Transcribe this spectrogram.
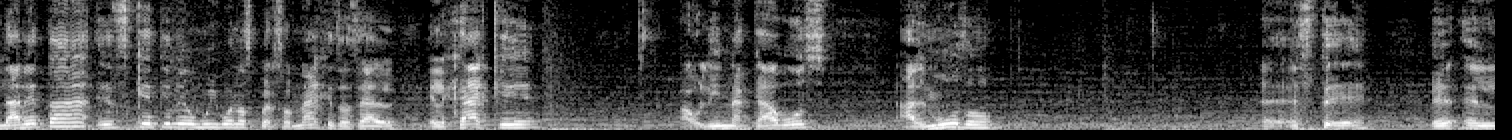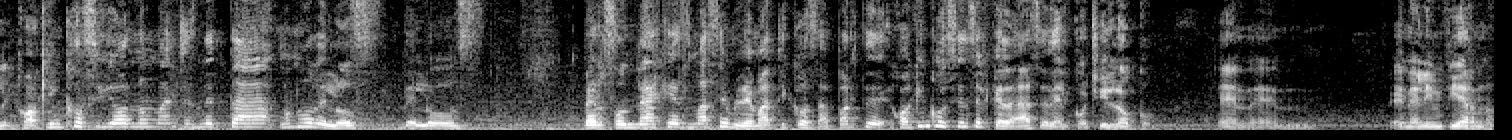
La neta es que tiene muy buenos personajes, o sea, el, el Jaque, Paulina Cabos, Almudo, este, el, Joaquín Cosío, no manches, neta, uno de los de los personajes más emblemáticos. Aparte, de, Joaquín Cosío es el que la hace del cochiloco en, en, en, el infierno.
